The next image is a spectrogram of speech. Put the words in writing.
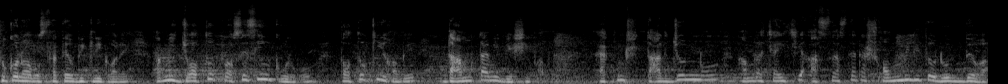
শুকনো অবস্থাতেও বিক্রি করে। আমি যত প্রসেসিং করব তত কি হবে দামটা আমি বেশি পাবো। এখন তার জন্য আমরা চাইছি আস্তে আস্তে একটা সম্মিলিত রূপ দেওয়া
